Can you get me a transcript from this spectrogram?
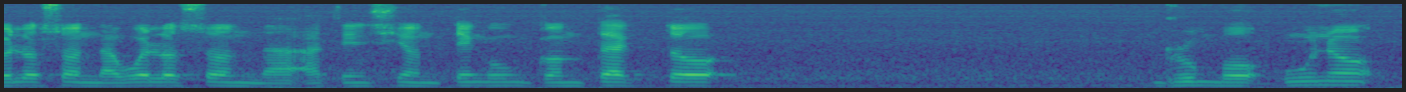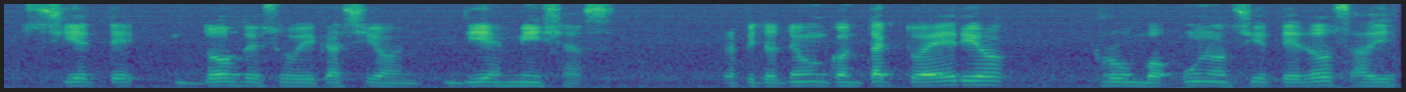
Vuelo sonda, vuelo sonda. Atención, tengo un contacto rumbo 172 de su ubicación, 10 millas. Repito, tengo un contacto aéreo rumbo 172 a 10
